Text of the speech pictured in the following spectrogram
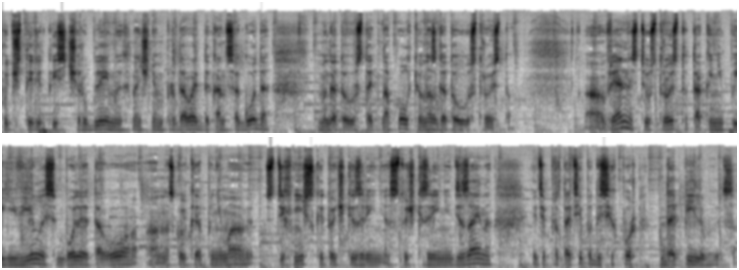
по 4000 рублей. Мы их начнем продавать до конца года. Мы готовы встать на полке, у нас готовое устройство. А в реальности устройство так и не появилось. Более того, а, насколько я понимаю, с технической точки зрения, с точки зрения дизайна, эти прототипы до сих пор допиливаются.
